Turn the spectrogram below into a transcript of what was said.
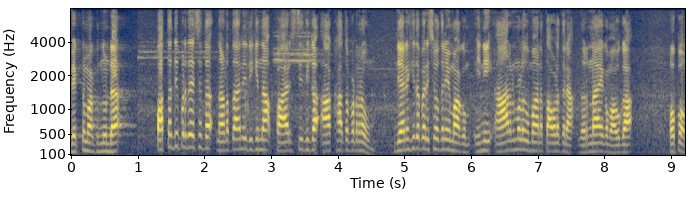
വ്യക്തമാക്കുന്നുണ്ട്. പദ്ധതി പ്രദേശത്ത് നടത്താനിരിക്കുന്ന പാരിസ്ഥിതിക ആഘാത പഠനവും ജനഹിത പരിശോധനയുമാകും. ഇനി ആറന്മുള വിമാനത്താവളത്തിന് നിർണായകമാവുക. ഒപ്പം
